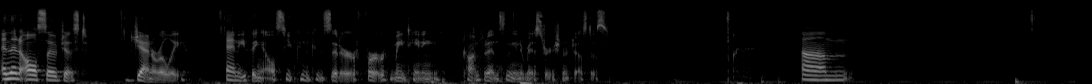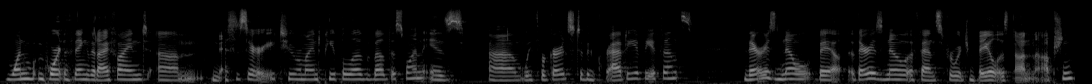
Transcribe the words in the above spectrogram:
And then also just generally anything else you can consider for maintaining confidence in the administration of justice. Um, one important thing that I find um, necessary to remind people of about this one is um, with regards to the gravity of the offense. There is no bail. There is no offense for which bail is not an option,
